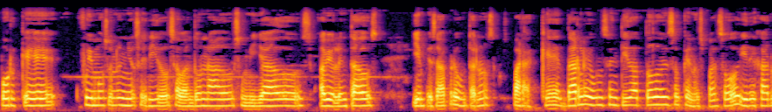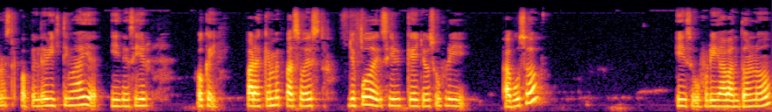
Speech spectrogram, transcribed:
por qué fuimos unos niños heridos, abandonados, humillados, violentados y empezar a preguntarnos para qué, darle un sentido a todo eso que nos pasó y dejar nuestro papel de víctima y, y decir, ok, ¿para qué me pasó esto? Yo puedo decir que yo sufrí abuso y sufrí abandono,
